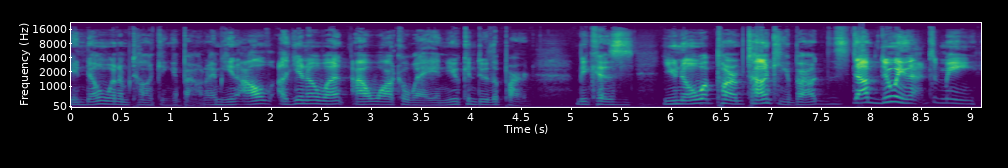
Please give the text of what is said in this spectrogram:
You know what I'm talking about. I mean, I'll. Uh, you know what? I'll walk away, and you can do the part because you know what part I'm talking about. Stop doing that to me.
